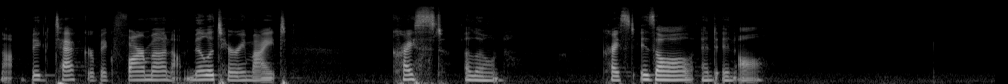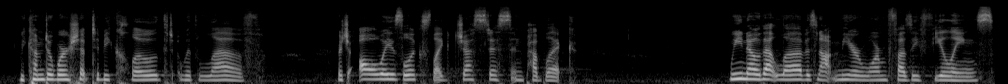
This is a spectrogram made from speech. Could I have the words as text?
not big tech or big pharma, not military might. Christ alone. Christ is all and in all. We come to worship to be clothed with love, which always looks like justice in public. We know that love is not mere warm, fuzzy feelings.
